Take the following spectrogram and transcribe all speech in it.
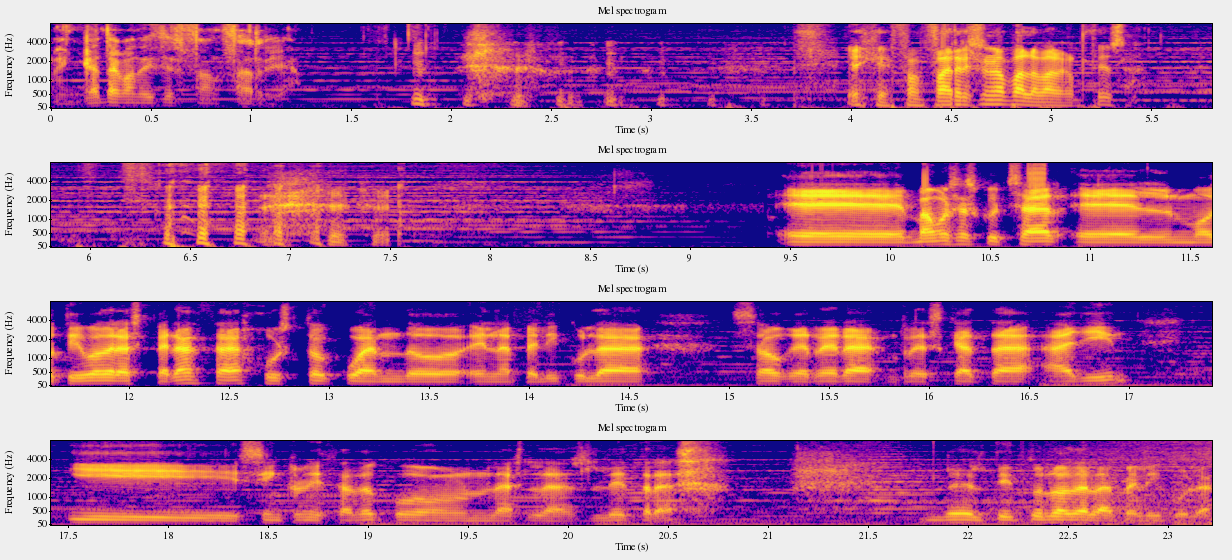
Me encanta cuando dices fanfarria. es que fanfarria es una palabra graciosa. Eh, vamos a escuchar el motivo de la esperanza justo cuando en la película Sao Guerrera rescata a Jin y sincronizado con las, las letras del título de la película.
